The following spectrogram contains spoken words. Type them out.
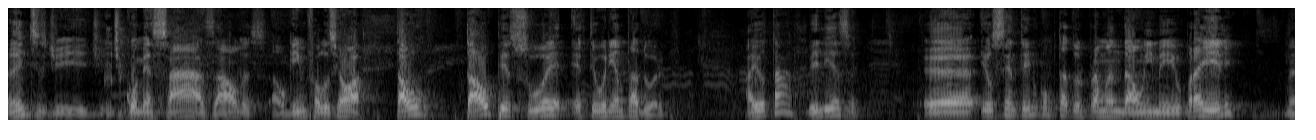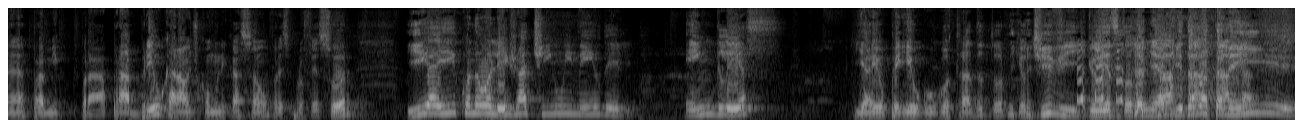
Antes de, de, de começar as aulas, alguém me falou assim, ó, tal, tal pessoa é teu orientador. Aí eu, tá, beleza. É, eu sentei no computador para mandar um e-mail para ele, né, para abrir o canal de comunicação para esse professor. E aí, quando eu olhei, já tinha um e-mail dele em inglês. E aí eu peguei o Google Tradutor, porque eu tive inglês toda a minha vida, mas também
